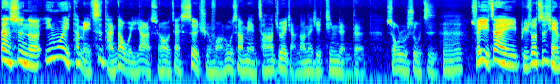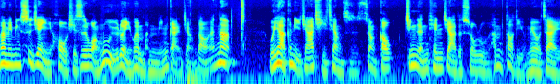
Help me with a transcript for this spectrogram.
但是呢，因为他每次谈到维亚的时候，在社群网络上面，常常就会讲到那些惊人的收入数字。嗯，所以在比如说之前范冰冰事件以后，其实网络舆论也会很敏感，讲到哎，那维亚跟李佳琦这样子这样高惊人天价的收入，他们到底有没有在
